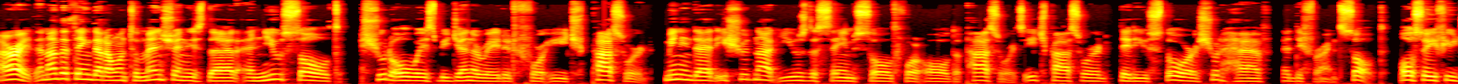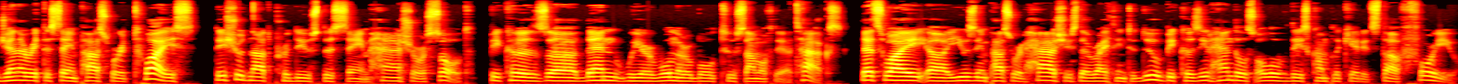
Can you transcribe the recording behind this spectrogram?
All right, another thing that I want to mention is that a new salt should always be generated for each password, meaning that you should not use the same salt for all the passwords. Each password that you store should have a different salt. Also, if you generate the same password twice, they should not produce the same hash or salt because uh, then we are vulnerable to some of the attacks. That's why uh, using password hash is the right thing to do because it handles all of this complicated stuff for you.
